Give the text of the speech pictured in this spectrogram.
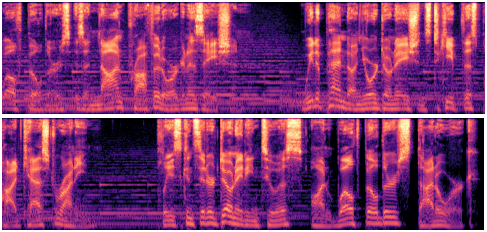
Wealth Builders is a nonprofit organization. We depend on your donations to keep this podcast running. Please consider donating to us on wealthbuilders.org.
